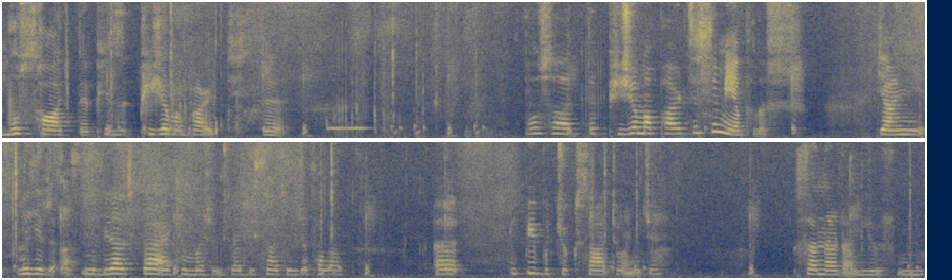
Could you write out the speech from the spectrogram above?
Bu saatte pijama partisi. Bu saatte pijama partisi mi yapılır? Yani hayır aslında birazcık daha erken başlamışlar. Bir saat önce falan. Ee, bir buçuk saat önce. Sen nereden biliyorsun bunu?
